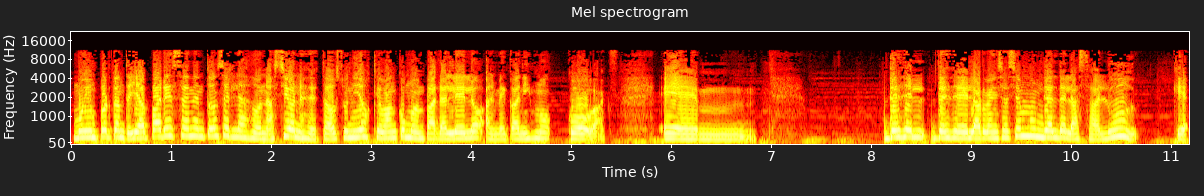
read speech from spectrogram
muy importante. Y aparecen entonces las donaciones de Estados Unidos que van como en paralelo al mecanismo COVAX. Eh, desde, desde la Organización Mundial de la Salud, que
